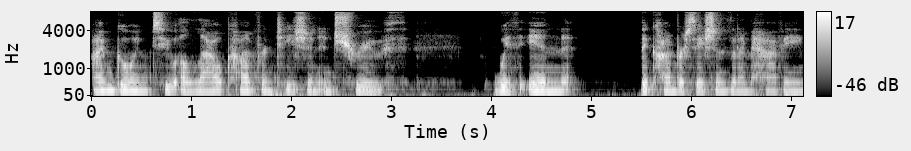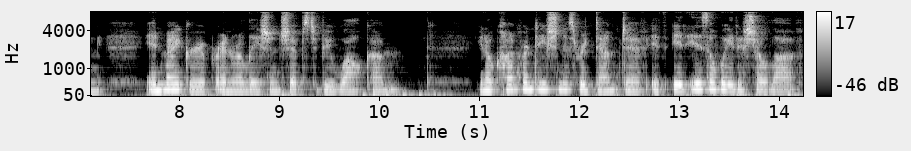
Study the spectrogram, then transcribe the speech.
I'm going to allow confrontation and truth within the conversations that I'm having in my group or in relationships to be welcome. You know, confrontation is redemptive. It, it is a way to show love.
